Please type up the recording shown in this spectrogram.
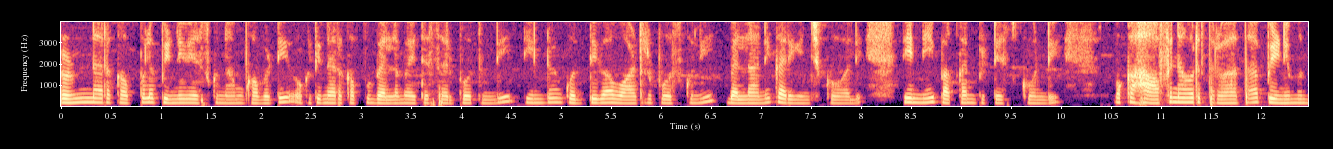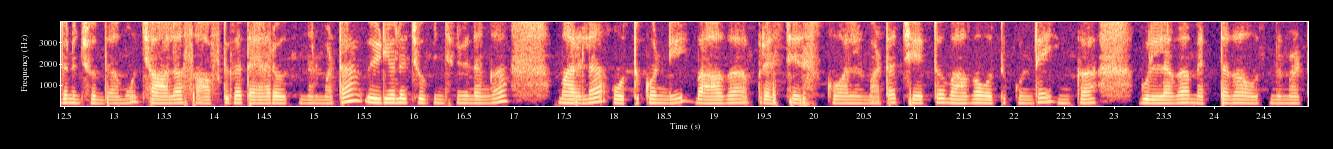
రెండున్నర కప్పుల పిండి వేసుకున్నాము కాబట్టి ఒకటిన్నర కప్పు బెల్లం అయితే సరిపోతుంది. దీంట్లో కొద్దిగా వాటర్ పోసుకొని బెల్లాన్ని కరిగించుకోవాలి. దీన్ని పక్కన పెట్టేసుకోండి. ఒక హాఫ్ అన్ అవర్ తర్వాత పిండి ముద్దను చూద్దాము. చాలా సాఫ్ట్గా తయారవుతుందనమాట వీడియోలో చూపించిన విధంగా మరలా ఒత్తుకోండి. బాగా ప్రెస్ చేసుకోవాలన్నమాట. చేత్తో బాగా ఒత్తుకుంటే ఇంకా గుల్లగా మెత్తగా అవుతుందన్నమాట.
